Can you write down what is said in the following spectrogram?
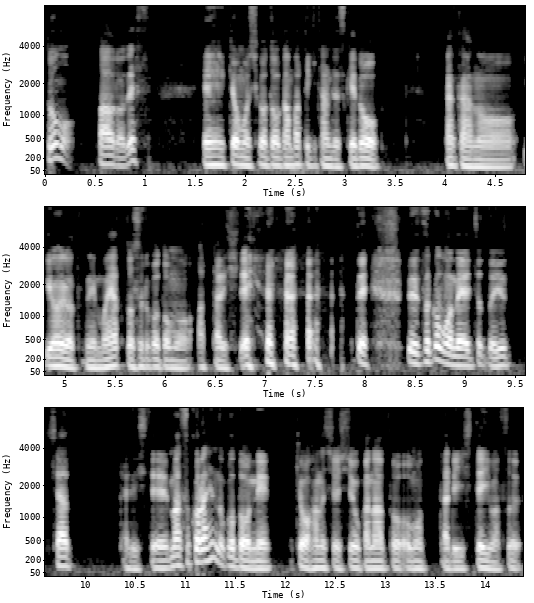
どうも、パウロです。えー、今日も仕事を頑張ってきたんですけど、なんかあの、いろいろとね、もやっとすることもあったりして で、で、そこもね、ちょっと言っちゃったりして、まあそこら辺のことをね、今日話をしようかなと思ったりしています。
